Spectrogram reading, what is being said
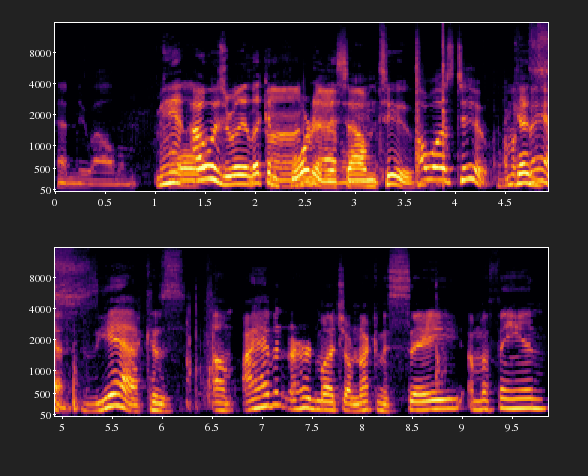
had a new album. Man, I was really looking forward to this album too. I was too. I'm a fan. Yeah, because um, I haven't heard much. I'm not gonna say I'm a fan,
